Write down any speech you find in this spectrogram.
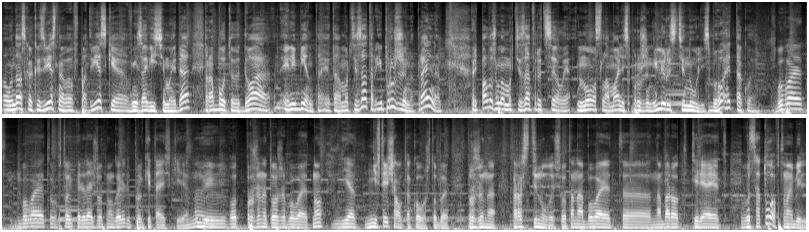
У нас, как известно, в подвеске, в независимой, да, работают два элемента. Это амортизатор и пружина, правильно? Предположим, амортизаторы целые, но сломались пружины или растянулись. Бывает такое? Бывает, бывает. В той передаче вот мы говорили про китайские. Ну и вот пружины тоже бывают. Но я не встречал такого, чтобы пружина растянулась. Вот она бывает, э, наоборот, теряет высоту автомобиль.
